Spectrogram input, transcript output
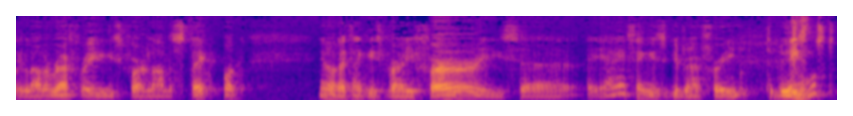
A lot of referees for a lot of stick, but you know, I think he's very fair. He's, uh, yeah, I think he's a good referee. To be He's, honest,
